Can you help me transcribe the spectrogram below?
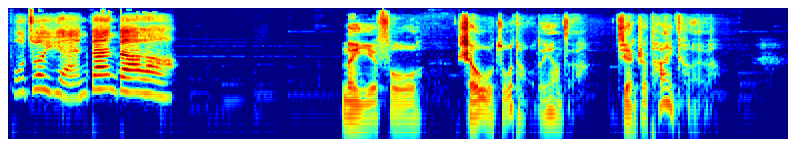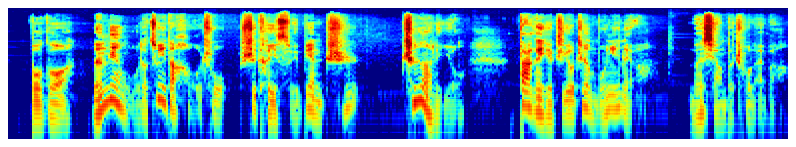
不做圆蛋蛋了。那一副手舞足蹈的样子，简直太可爱了。不过，能练武的最大好处是可以随便吃，这理由大概也只有这母女俩能想得出来吧。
